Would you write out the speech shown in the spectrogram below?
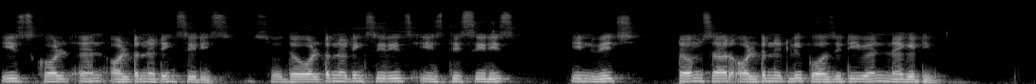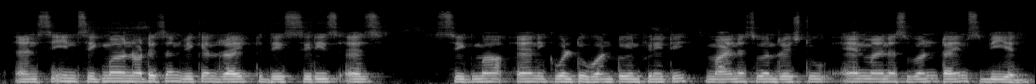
is called an alternating series. So the alternating series is the series in which terms are alternately positive and negative. And in sigma notation we can write this series as sigma n equal to 1 to infinity minus 1 raised to n minus 1 times bn.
